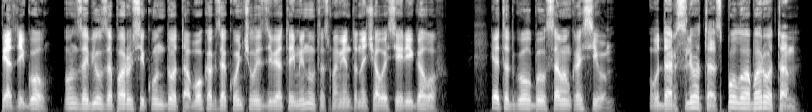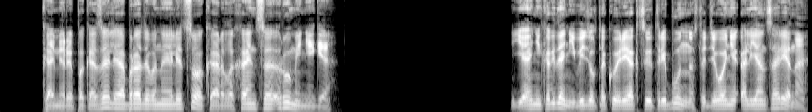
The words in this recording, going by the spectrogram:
Пятый гол он забил за пару секунд до того, как закончилась девятая минута с момента начала серии голов. Этот гол был самым красивым. Удар с лёта с полуоборотом. Камеры показали обрадованное лицо Карла Хайнца Румениге. Я никогда не видел такой реакции трибун на стадионе Альянс-Арена.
